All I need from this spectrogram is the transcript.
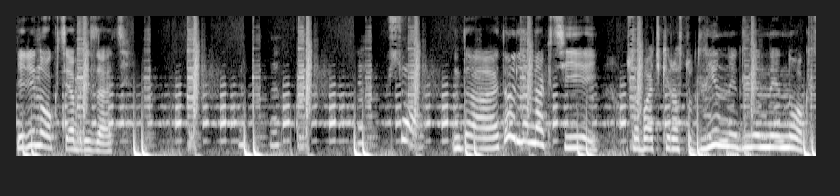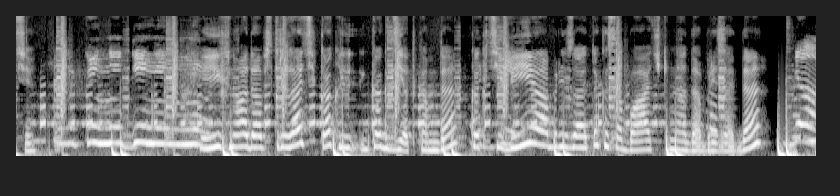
Или ногти обрезать? Да, это для ногтей. У собачки растут длинные-длинные ногти. Их надо обстрелять как, как деткам, да? Как тебе обрезать, так и собачке надо обрезать, да? Да.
